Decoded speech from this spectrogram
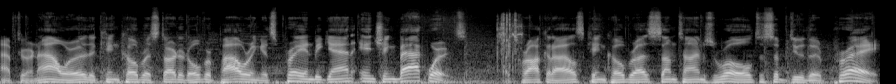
After an hour, the king cobra started overpowering its prey and began inching backwards. Like crocodiles, king cobras sometimes roll to subdue their prey.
